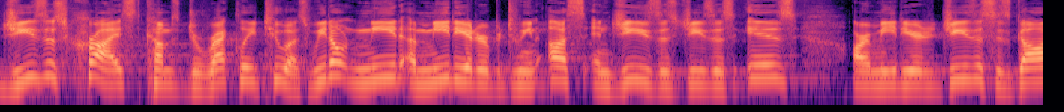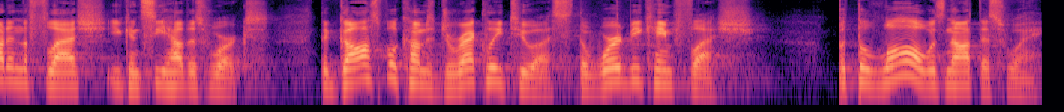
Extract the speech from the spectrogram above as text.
Jesus Christ comes directly to us. We don't need a mediator between us and Jesus. Jesus is our mediator. Jesus is God in the flesh. You can see how this works. The gospel comes directly to us. The word became flesh. But the law was not this way.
